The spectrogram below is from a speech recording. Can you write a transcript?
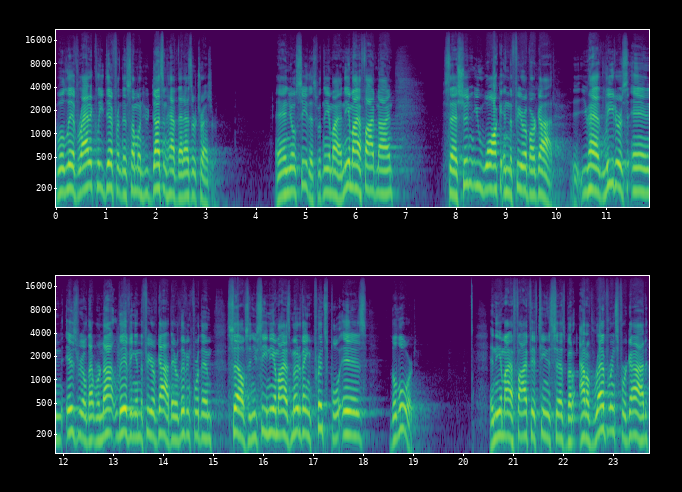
will live radically different than someone who doesn't have that as their treasure. And you'll see this with Nehemiah. Nehemiah 5 9 says, Shouldn't you walk in the fear of our God? You had leaders in Israel that were not living in the fear of God, they were living for themselves. And you see, Nehemiah's motivating principle is the Lord. In Nehemiah 5:15 it says, "But out of reverence for God,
